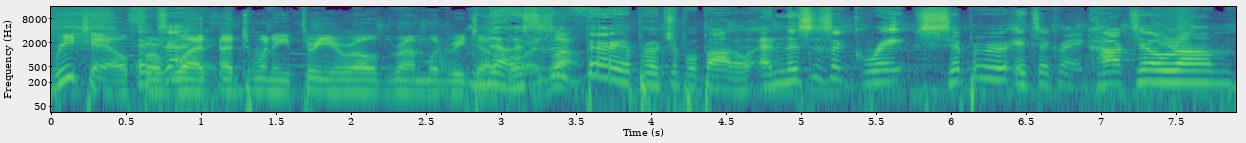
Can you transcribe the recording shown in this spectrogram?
retail for Exactly. what a 23 year old rum would retail No, for this as is well. a very approachable bottle, and this is a great sipper. It's a great cocktail rum.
